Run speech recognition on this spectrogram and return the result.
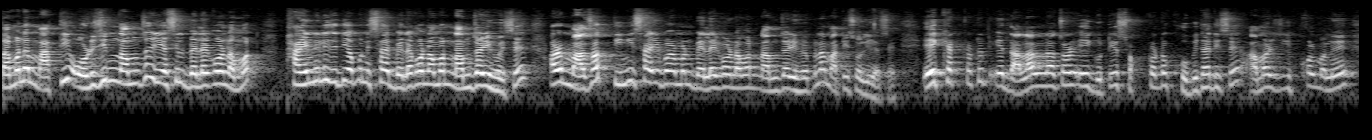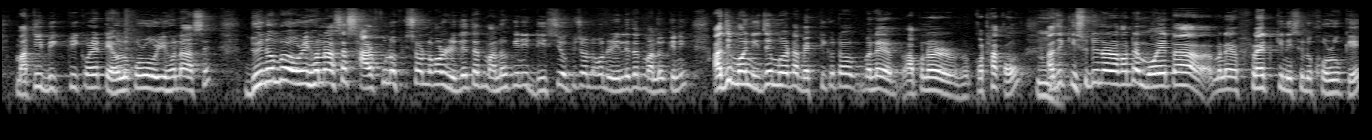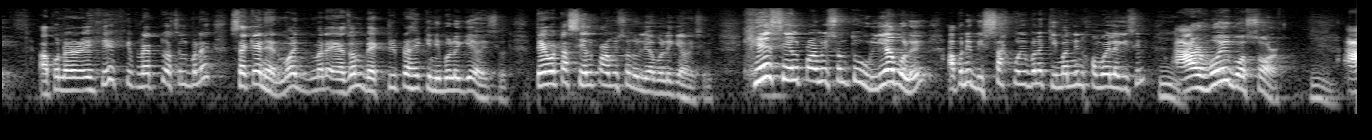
তাৰমানে মাটি অৰিজিন নামজাৰি আছিল বেলেগৰ নামত ফাইনেলি যেতিয়া আপুনি চাই বেলেগৰ নামত নামজাৰি হৈছে আৰু মাজত তিনি চাৰিবাৰমান বেলেগৰ নামত নামজাৰি হৈ পেলাই মাটি চলি আছে। এই ক্ষেত্ৰটোত এই দালাল ৰাজৰ এই গোটেই চক্ৰটোক সুবিধা দিছে। আমাৰ যিসকল মানুহে মাটি বিক্ৰী কৰে তেওঁলোকৰো অৰিহণা আছে। দুই নম্বৰ অৰিহণা আছে চাৰ্কুল অফিচৰ লগত ৰিলেটেড মানুহখিনি ডি চি অফিচৰ লগত ৰিলেটেড মানুহখিনি। আজি মই নিজে মোৰ এটা ব্যক্তিগত মানে আপোনাৰ কথা কওঁ। আজি কিছুদিনৰ আগতে মই এটা মানে ফ্লেট কিনিছিলোঁ সৰুকৈ। আপোনাৰ এই সেই সেই ফ্লেটটো আছিল মানে ছেকেণ্ড হেণ্ড মই মানে এজন ব্যক্তিৰ পৰা সেই কিনিবলগীয়া হৈছিল। তেওঁ এটা চেল পাৰ্মিশ্যন উলিয়াবলগীয়া হৈছিল। সেই চেল পাৰ্মিশ্যনটো উলিয়াবলৈ আপুনি বিশ্বাস কৰিবনে কিমান দিন সময় লাগিছিল? আঢ়ৈ বছৰ।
